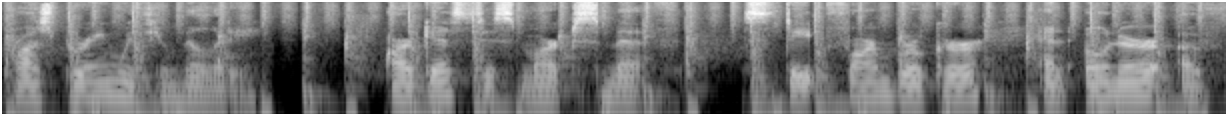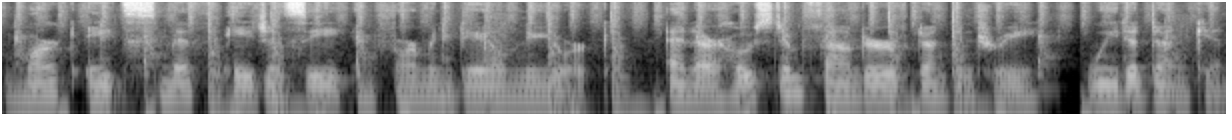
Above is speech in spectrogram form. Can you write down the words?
Prospering with Humility. Our guest is Mark Smith, State Farm broker and owner of Mark A. Smith Agency in Farmingdale, New York, and our host and founder of Duncan Tree, Ouida Duncan,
